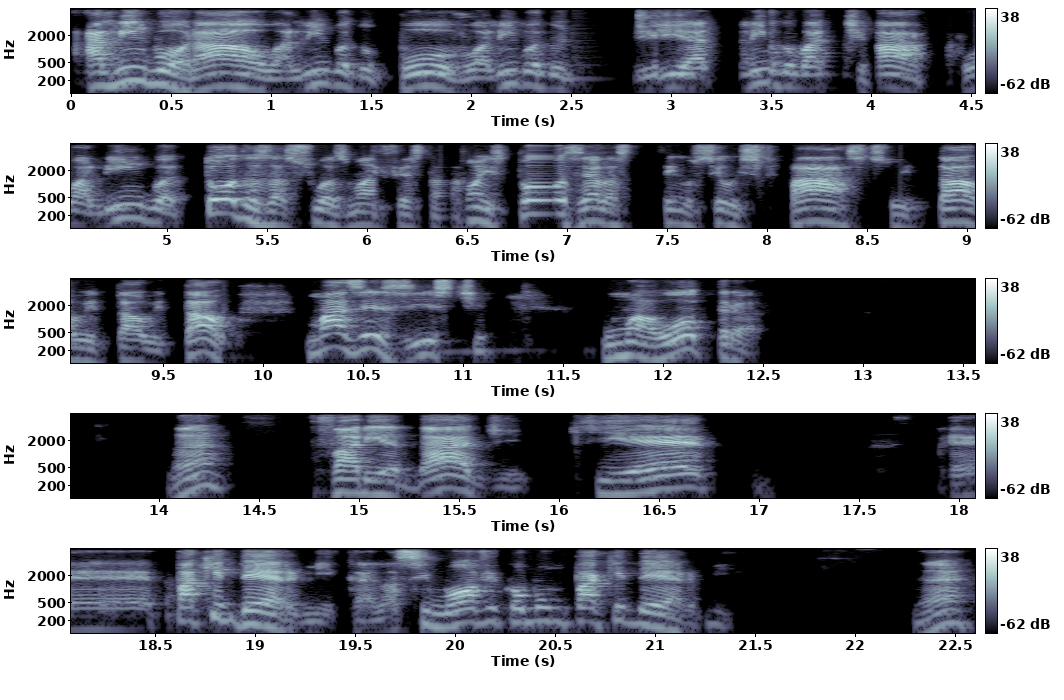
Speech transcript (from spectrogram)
a língua oral, a língua do povo, a língua do dia, a língua do bate-papo, a língua, todas as suas manifestações, todas elas têm o seu espaço e tal, e tal, e tal, mas existe uma outra né, variedade que é, é paquidérmica, ela se move como um paquiderme. Né?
